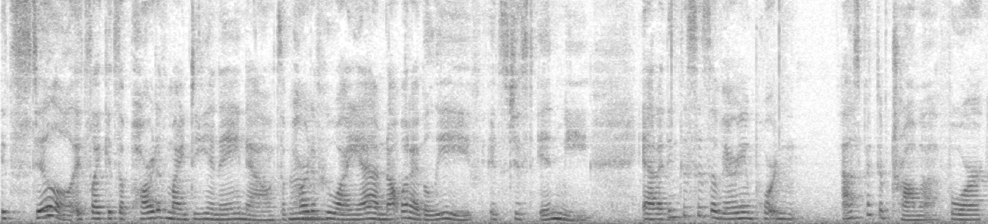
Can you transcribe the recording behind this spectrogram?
it's still it's like it's a part of my DNA now. It's a part mm. of who I am, not what I believe. It's just in me. And I think this is a very important aspect of trauma for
